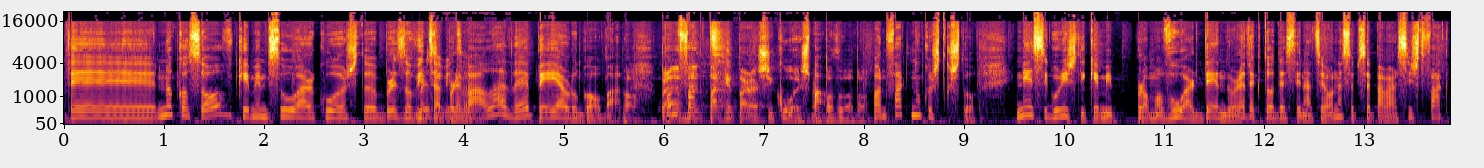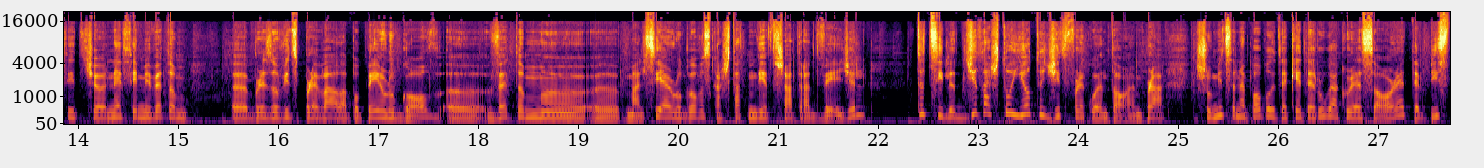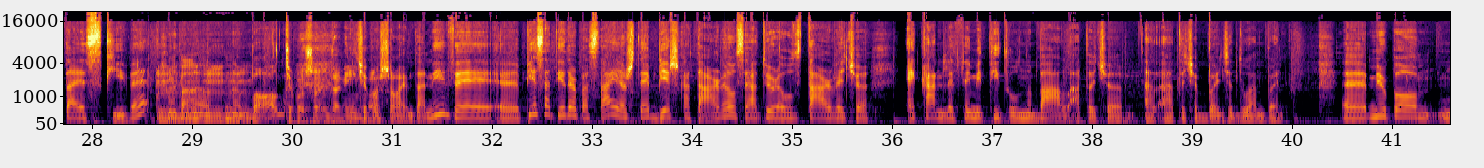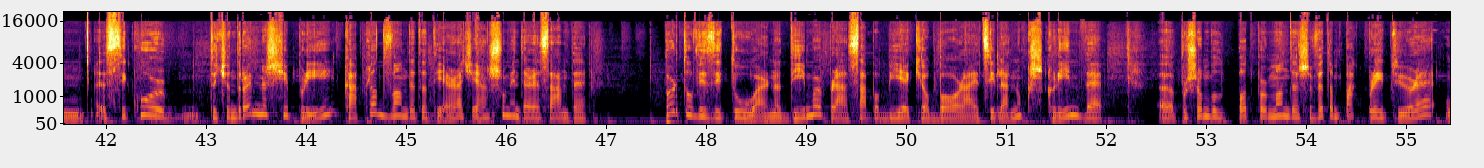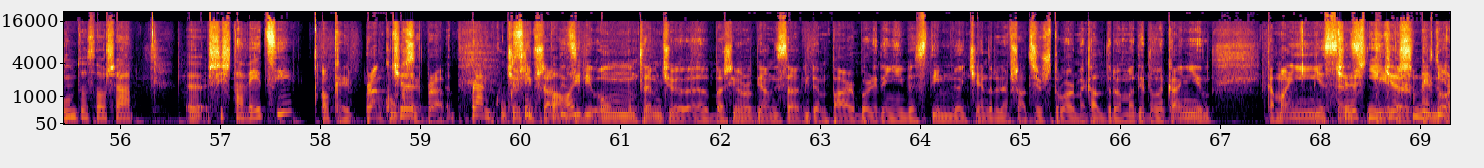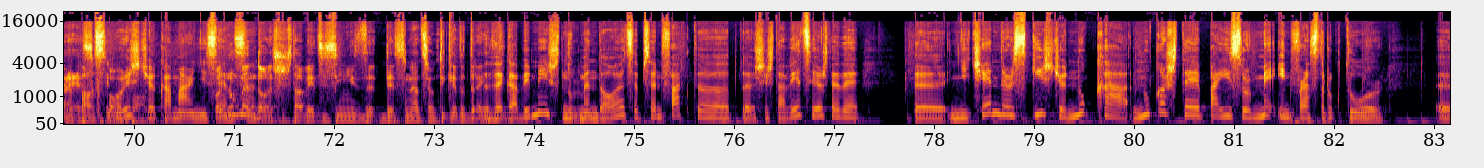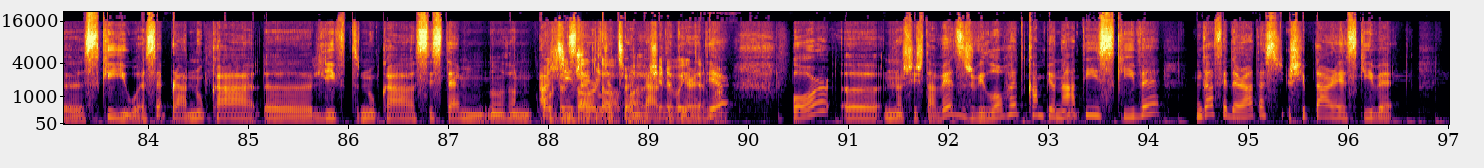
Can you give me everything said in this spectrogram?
Dhe në Kosovë kemi mësuar ku është Brezovica, Brezovica. Prevalla dhe Peja Rugova. Po, pra po në fakt pak e parashikueshme po, po thua po. Po në fakt nuk është kështu. Ne sigurisht i kemi promovuar dendur edhe këto destinacione sepse pavarësisht faktit që ne themi vetëm Brezovicë Prevallë apo Pejë Rugovë, vetëm Malësia e Rugovës ka 17 fshatra të vegjël, të cilët gjithashtu jo të gjithë frekuentohen. Pra, shumicën e popullit e ke te rruga kryesore te pista e skive mm -hmm. në, mhm, në mhm. Bogë. Që po shohim tani. Që po, po shohim tani dhe e, pjesa tjetër pastaj është e bjeshkatarëve ose atyre udhëtarëve që e kanë le të themi titull në ballë atë që atë që bëjnë që duan të bëjnë. Mirëpo, sikur të qëndrojmë në Shqipëri, ka plot vende të tjera që janë shumë interesante për t'u vizituar në dimër, pra sapo bie kjo bora e cila nuk shkrin dhe për shembull po të përmendësh vetëm pak prej tyre, unë do thosha Shishtaveci, Okej, okay, pranë Kukësit pra. Pranë Kukësit. Që është një fshat i po. cili unë mund të them që Bashkimi Evropian disa vite më parë bëri edhe një investim në qendrën e fshatit, që është shtruar me kalldrëm atje, domethënë ka një Ka marrë një një sens tjetër. Që është një gjë shumë e mirë, po, po sigurisht po. që ka marrë një po, sens. Po nuk mendohet Shishtaveci si një destinacion, ti ke të drejtë. Dhe gabimisht nuk mm. mendohet sepse në fakt Shishtaveci është edhe një qendër skish që nuk ka nuk është e pajisur me infrastrukturë skijuese, pra nuk ka lift, nuk ka sistem, domethënë, ashtu po, që çon lart të tjerë. por në Shishtavec zhvillohet kampionati i skive nga Federata Shqiptare e Skive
